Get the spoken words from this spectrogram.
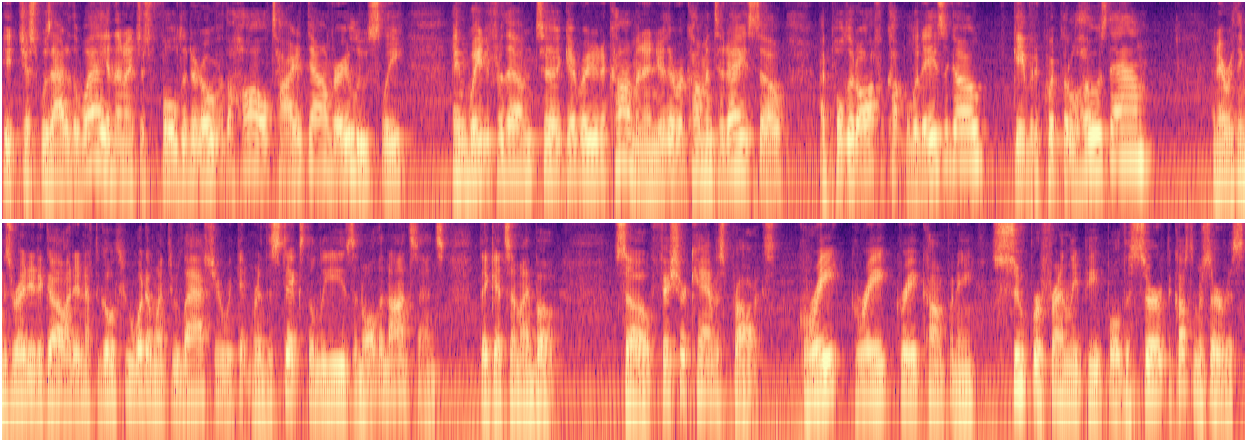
it just was out of the way. And then I just folded it over the hull, tied it down very loosely, and waited for them to get ready to come. And I knew they were coming today. So I pulled it off a couple of days ago, gave it a quick little hose down, and everything's ready to go. I didn't have to go through what I went through last year with getting rid of the sticks, the leaves, and all the nonsense that gets in my boat. So Fisher Canvas Products, great, great, great company, super friendly people. The serve, the customer service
